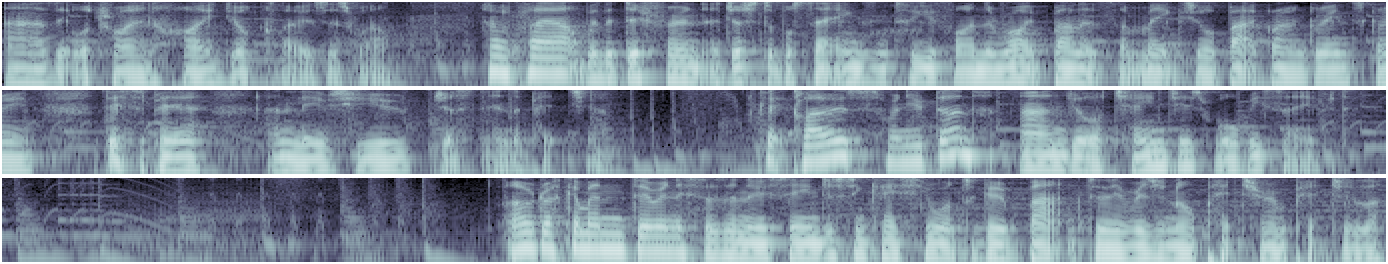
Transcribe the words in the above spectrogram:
as it will try and hide your clothes as well. Have a play out with the different adjustable settings until you find the right balance that makes your background green screen disappear and leaves you just in the picture. Click close when you're done and your changes will be saved. I would recommend doing this as a new scene just in case you want to go back to the original picture in picture look.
